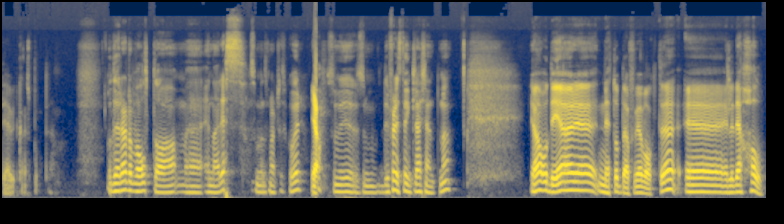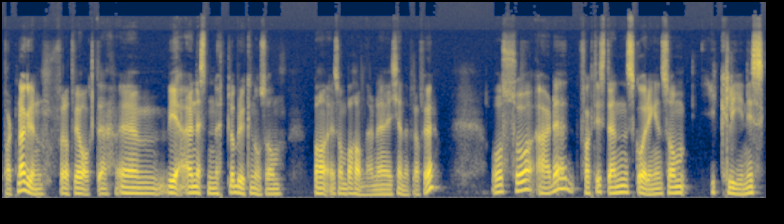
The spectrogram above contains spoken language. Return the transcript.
Det er utgangspunktet. Og dere har da valgt da med NRS som en smerteskår, ja. som, vi, som de fleste egentlig er kjent med? Ja, og det er eh, nettopp derfor vi har valgt det. Eh, eller det er halvparten av grunnen for at vi har valgt det. Eh, vi er nesten nødt til å bruke noe som, som behandlerne kjenner fra før. Og så er det faktisk den scoringen som i klinisk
